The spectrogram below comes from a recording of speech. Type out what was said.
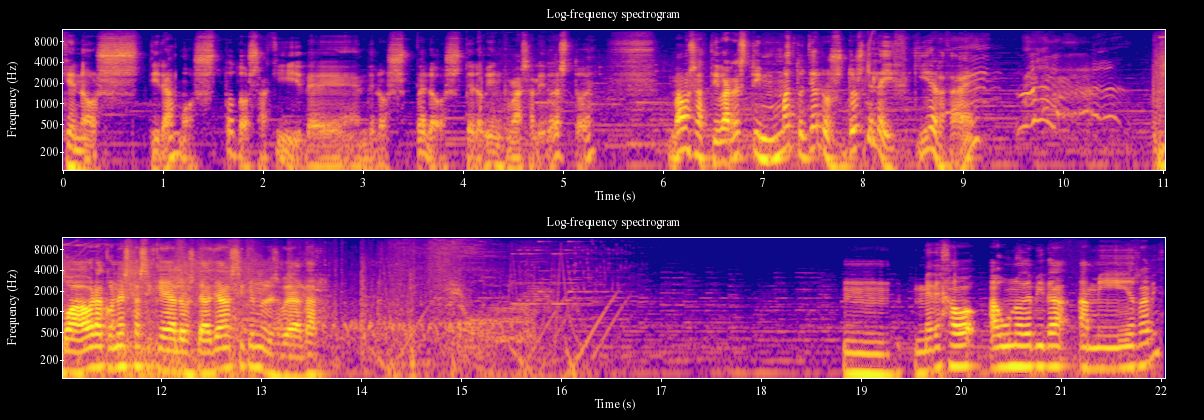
Que nos tiramos todos aquí de, de los pelos. De lo bien que me ha salido esto, ¿eh? Vamos a activar esto y mato ya los dos de la izquierda, ¿eh? Buah, ahora con esta sí que a los de allá sí que no les voy a dar. ¿Me he dejado a uno de vida a mi Rabbit?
